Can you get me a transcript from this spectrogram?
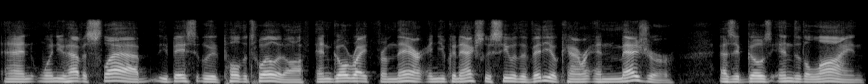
And when you have a slab, you basically would pull the toilet off and go right from there. And you can actually see with a video camera and measure as it goes into the line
